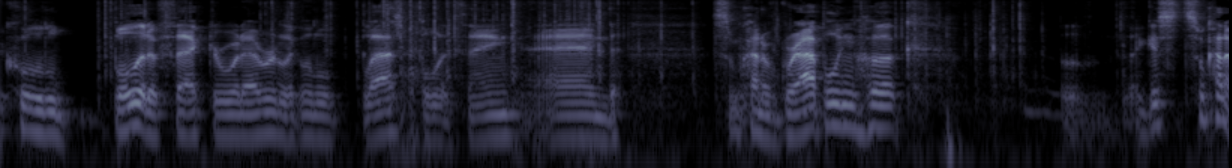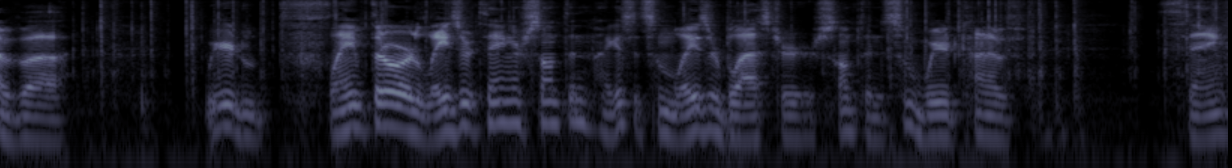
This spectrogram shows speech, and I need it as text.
cool little bullet effect or whatever, like a little blast bullet thing. And some kind of grappling hook. I guess it's some kind of uh, weird flamethrower laser thing or something. I guess it's some laser blaster or something. Some weird kind of thing.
